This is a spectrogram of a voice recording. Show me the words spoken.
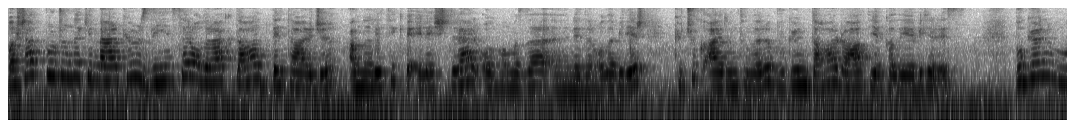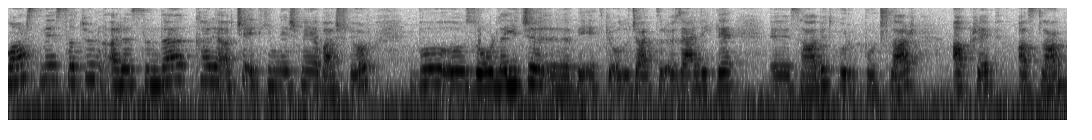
Başak Burcu'ndaki Merkür zihinsel olarak daha detaycı, analitik ve eleştirel olmamıza e, neden olabilir. Küçük ayrıntıları bugün daha rahat yakalayabiliriz. Bugün Mars ve Satürn arasında kare açı etkinleşmeye başlıyor. Bu e, zorlayıcı e, bir etki olacaktır. Özellikle sabit grup burçlar, Akrep, Aslan,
